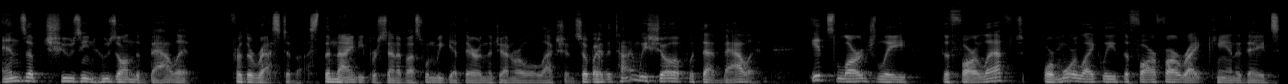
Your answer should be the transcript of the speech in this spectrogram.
ends up choosing who's on the ballot for the rest of us, the 90% of us when we get there in the general election. So by the time we show up with that ballot, it's largely the far left or more likely the far, far right candidates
